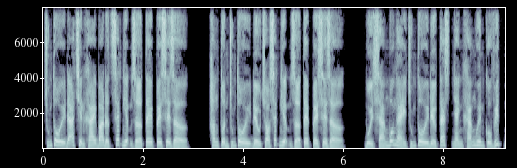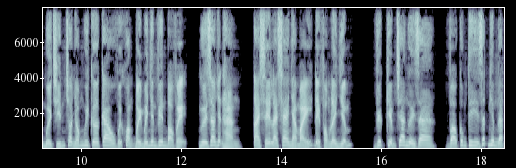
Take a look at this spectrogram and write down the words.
chúng tôi đã triển khai 3 đợt xét nghiệm RT-PCR. Hàng tuần chúng tôi đều cho xét nghiệm RT-PCR. Buổi sáng mỗi ngày chúng tôi đều test nhanh kháng nguyên COVID-19 cho nhóm nguy cơ cao với khoảng 70 nhân viên bảo vệ, người giao nhận hàng, tài xế lái xe nhà máy để phòng lây nhiễm. Việc kiểm tra người ra, vào công ty rất nghiêm ngặt,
